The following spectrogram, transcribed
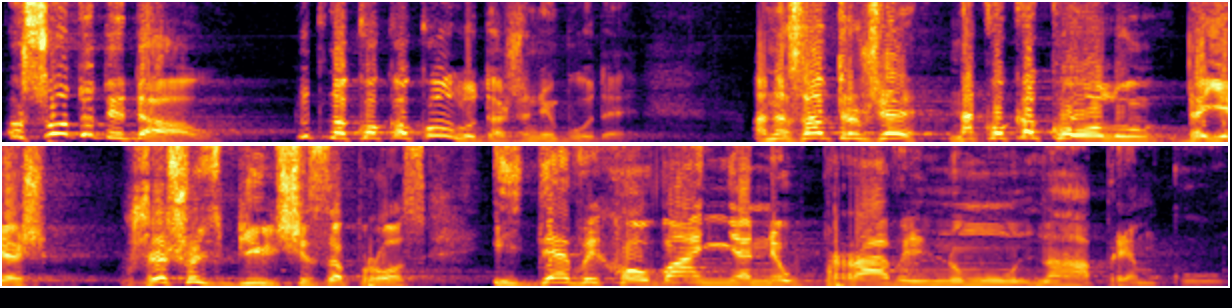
А що то ти дав? Тут на Кока-Колу навіть не буде. А на завтра вже на Кока-Колу даєш, вже щось більше запрос. Йде виховання не в правильному напрямку.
